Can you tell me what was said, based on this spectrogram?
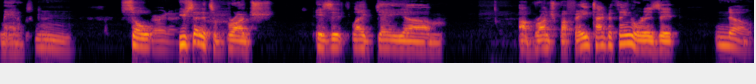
Man, it was good. Mm, So nice. you said it's a brunch. Is it like a um a brunch buffet type of thing, or is it no,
